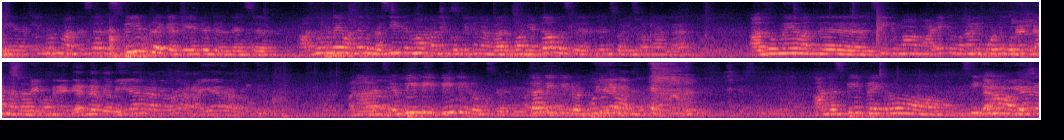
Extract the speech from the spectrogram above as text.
இ- இன்னொன்னு வந்து சார் ஸ்பீட் பிரேக்கர் கேட்டுட்டு இருந்தேன் சார் அதுவுமே வந்து கொஞ்சம் சீக்கிரமா பண்ணி கொடுத்தீங்கன்னா நல்லா இருக்கும். ஹெட் ஆஃபீஸ்ல இருக்குன்னு சொல்லி சொன்னாங்க. அதுவுமே வந்து சீக்கிரமா மழைக்கு முன்னாடி போட்டு கொடுத்தீங்கன்னா நல்லா இருக்கும். BT BT road sir thirty feet road புதுசா வந்து அந்த ஸ்பீட் பிரேக்கரும் சீக்கிரமா வந்துச்சு.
